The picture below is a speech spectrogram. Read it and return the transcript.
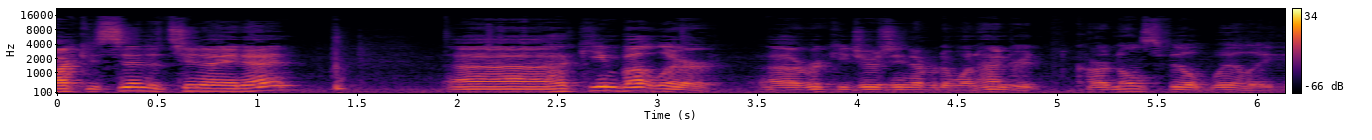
Rocky Sin to 299. Uh, Hakeem Butler, uh, rookie jersey number to 100. Cardinals, Philip Willie.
